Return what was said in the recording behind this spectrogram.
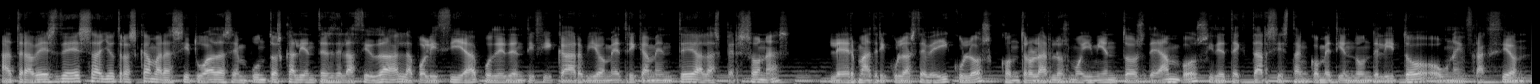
A través de esa y otras cámaras situadas en puntos calientes de la ciudad, la policía puede identificar biométricamente a las personas, leer matrículas de vehículos, controlar los movimientos de ambos y detectar si están cometiendo un delito o una infracción.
